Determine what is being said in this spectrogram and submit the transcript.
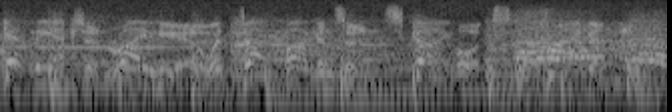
Get the action right here with Doc Parkinson, Skyhooks, Dragon.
